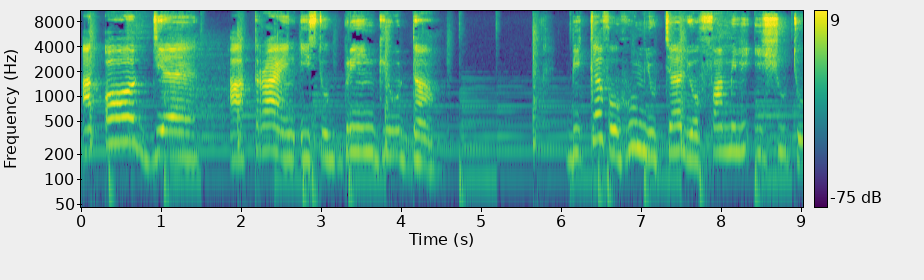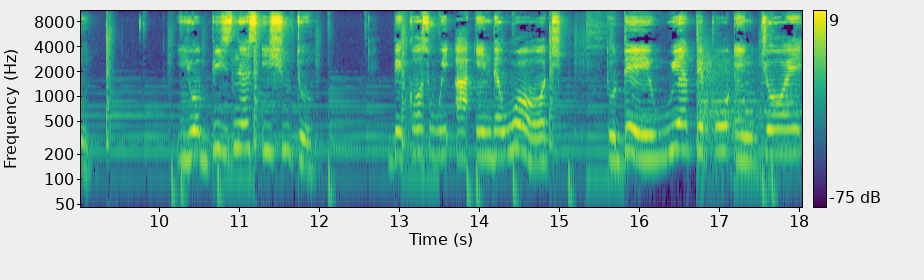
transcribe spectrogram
and all they are trying is to bring you down. Be careful whom you tell your family issue to, your business issue to, because we are in the world today where people enjoy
